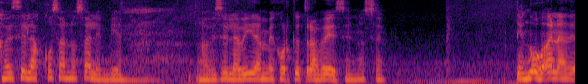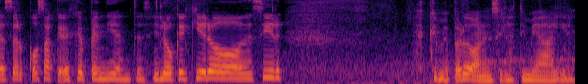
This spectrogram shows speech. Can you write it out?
A veces las cosas no salen bien. A veces la vida es mejor que otras veces, no sé. Tengo ganas de hacer cosas que dejé pendientes. Y lo que quiero decir es que me perdonen si lastimé a alguien.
